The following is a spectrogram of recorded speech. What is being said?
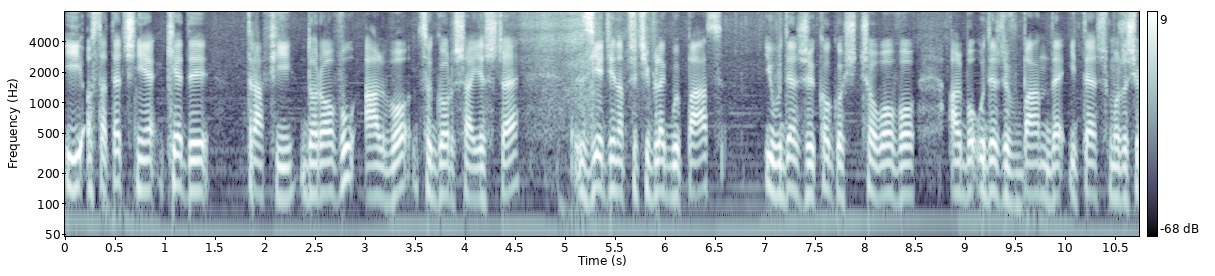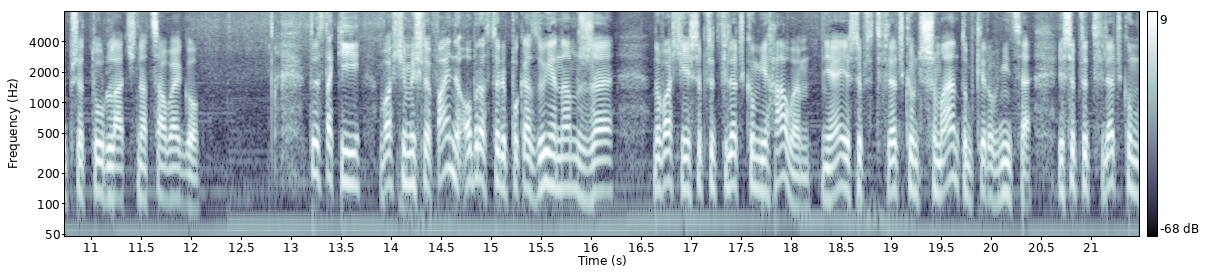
i ostatecznie kiedy trafi do rowu, albo co gorsza jeszcze, zjedzie na przeciwległy pas i uderzy kogoś czołowo, albo uderzy w bandę i też może się przeturlać na całego. To jest taki właśnie myślę fajny obraz, który pokazuje nam, że no właśnie jeszcze przed chwileczką jechałem, nie? Jeszcze przed chwileczką trzymałem tą kierownicę, jeszcze przed chwileczką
